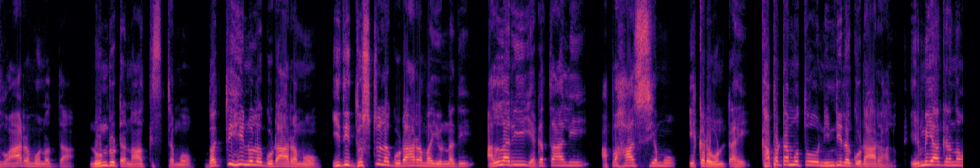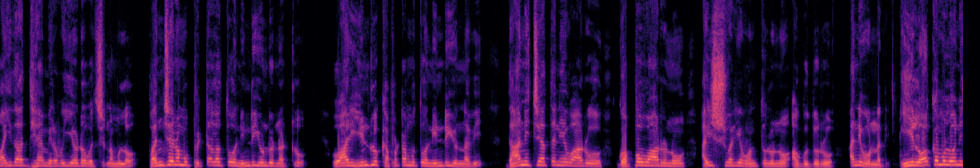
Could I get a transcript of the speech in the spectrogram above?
ద్వారమునొద్ద నుండుట నాకిష్టము. భక్తిహీనుల గుడారము ఇది దుష్టుల గుడారమై ఉన్నది అల్లరి ఎగతాళి అపహాస్యము ఇక్కడ ఉంటాయి. కపటముతో నిండిన గుడారాలు. ఇర్మియా గ్రంథం ఐదో అధ్యాయం ఇరవై ఏడో వచనములో పంజనము పిట్టలతో నిండియుండునట్లు వారి ఇండ్లు కపటముతో నిండియున్నవి. దాని చేతనే వారు గొప్పవారును ఐశ్వర్యవంతులను అగుదురు అని ఉన్నది. ఈ లోకములోని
